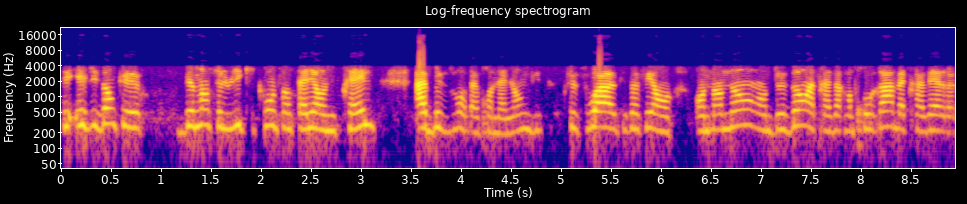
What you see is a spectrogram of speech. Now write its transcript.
c'est évident que demain, celui qui compte s'installer en Israël a besoin d'apprendre la langue, ce soit fait en, en un an, en deux ans, à travers un programme, à travers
